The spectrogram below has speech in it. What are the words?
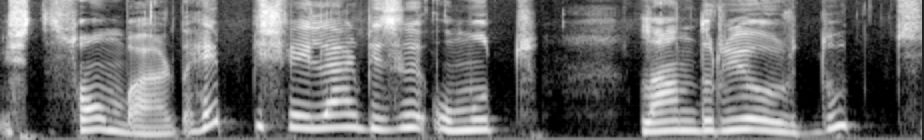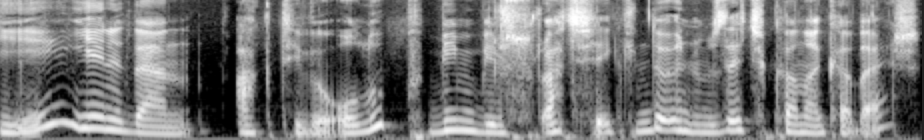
işte sonbaharda hep bir şeyler bizi umutlandırıyordu ki yeniden aktive olup bin bir surat şeklinde önümüze çıkana kadar.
